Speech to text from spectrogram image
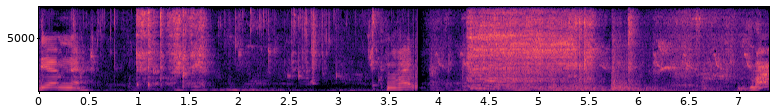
দিয়াম নে মা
